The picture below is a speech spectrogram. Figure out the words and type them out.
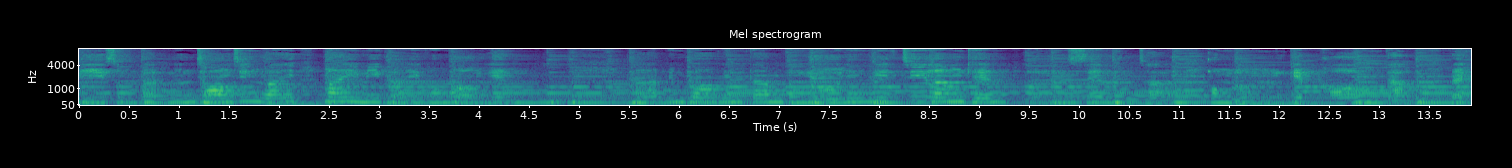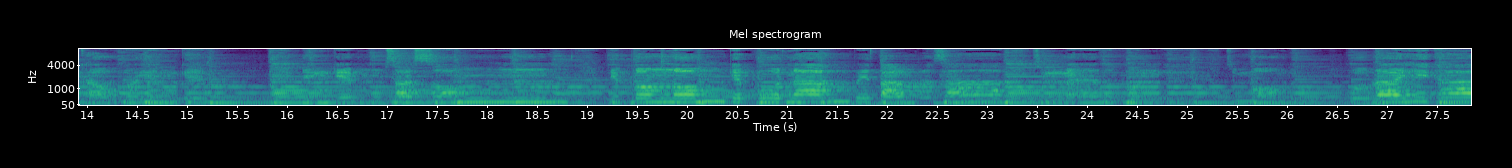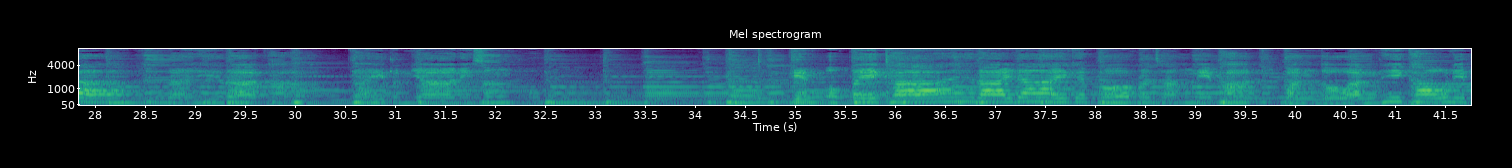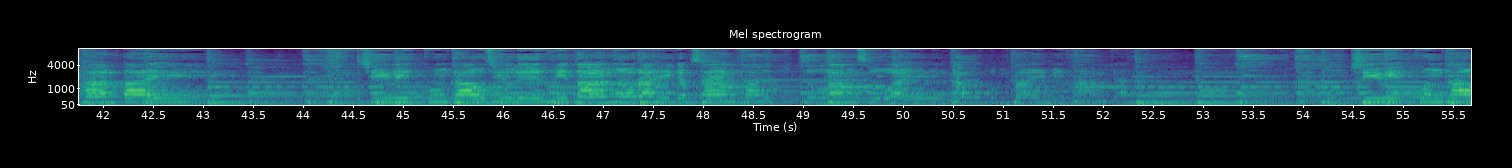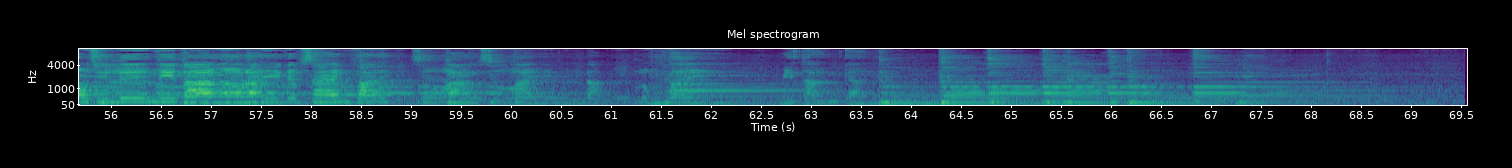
มีสมบัติเงินทองทิ้งไว้ ไม่มีใครเขามองเห็นอาจเป็นเพราะเวรกรรมต้องอยู่อยังมิดที่ลำเค็นบนเส้นทางของลุงเก็บของเก่าแต่เขาก็ยังเก็บ ยังเก็บสะสม เก็บกล่องนมเก็บขวดน้ำไปตามประสา ไร้ค่าไร้ราคาไร้ปัญญาในสังคม เก็บออกไปขายรายได้แค่พอประทังให้ผ่าน วันต่อวันให้เขาได้ผ่านไป ชีวิตของเขาที่เหลือไม่ต่างอะไรกับแสงไฟสว่างสวย ชีวิตของเขาที่เหลือไม่ต่างอะไรกับแสงไฟ สว่างสวยมันดับลงไปไม่ต่างกัน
